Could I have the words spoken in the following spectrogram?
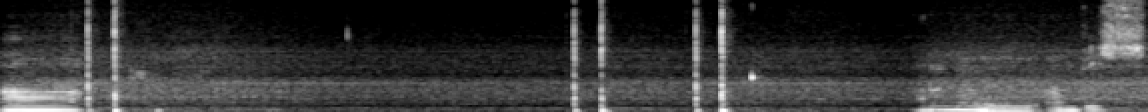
Uh, I don't know. I'm just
